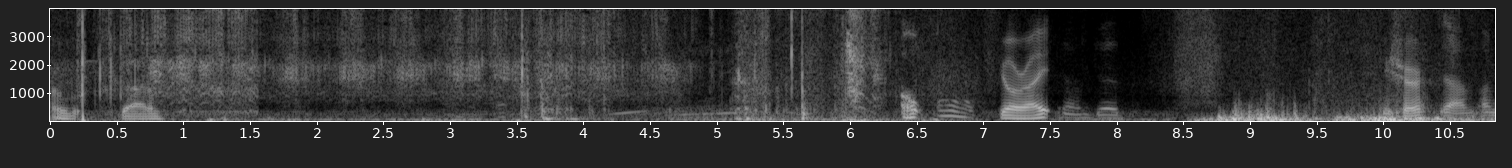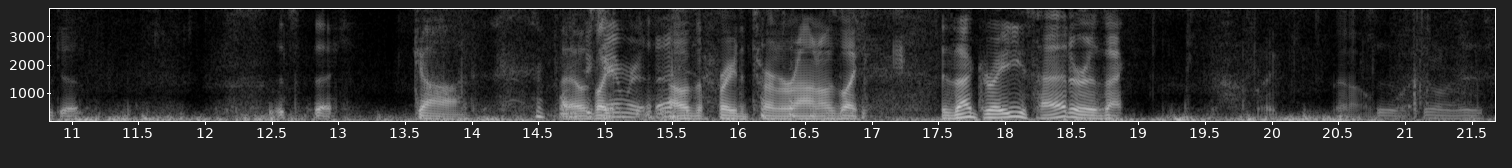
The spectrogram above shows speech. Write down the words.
I'm, got them. Oh, you all right? Yeah, I'm good. You sure? Yeah, I'm, I'm good. It's thick. God. I was like, camera at that. I was afraid to turn around. I was like, is that Grady's head or is that? I was like, no. It's, a, it's one of these.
